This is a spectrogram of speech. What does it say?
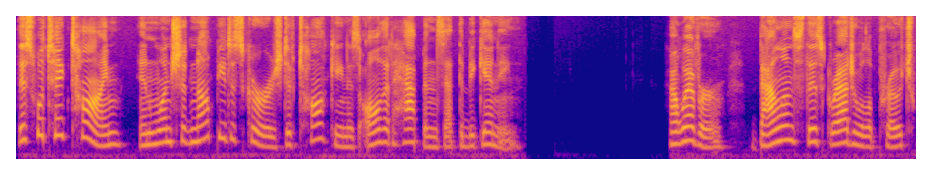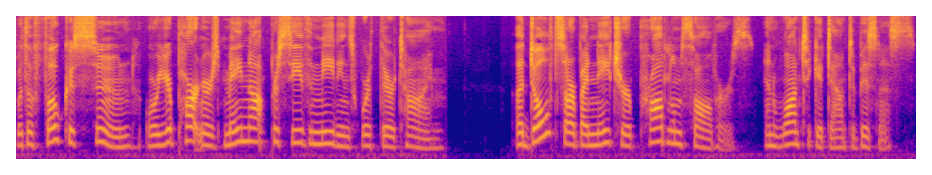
This will take time, and one should not be discouraged if talking is all that happens at the beginning. However, balance this gradual approach with a focus soon, or your partners may not perceive the meetings worth their time. Adults are by nature problem solvers and want to get down to business.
